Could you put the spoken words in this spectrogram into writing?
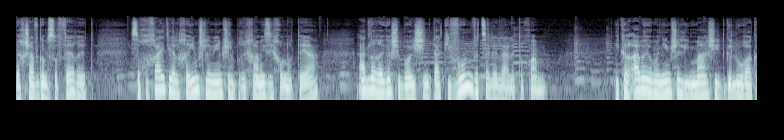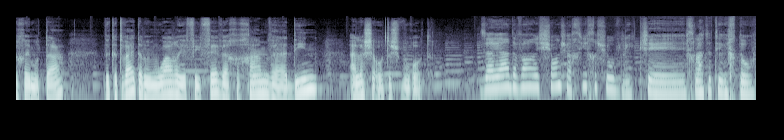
ועכשיו גם סופרת, שוחחה איתי על חיים שלמים של בריחה מזיכרונותיה, עד לרגע שבו היא שינתה כיוון וצללה לתוכם. היא קראה ביומנים של אמה שהתגלו רק אחרי מותה, וכתבה את הממואר היפהפה והחכם והעדין על השעות השבורות. זה היה הדבר הראשון שהכי חשוב לי כשהחלטתי לכתוב.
